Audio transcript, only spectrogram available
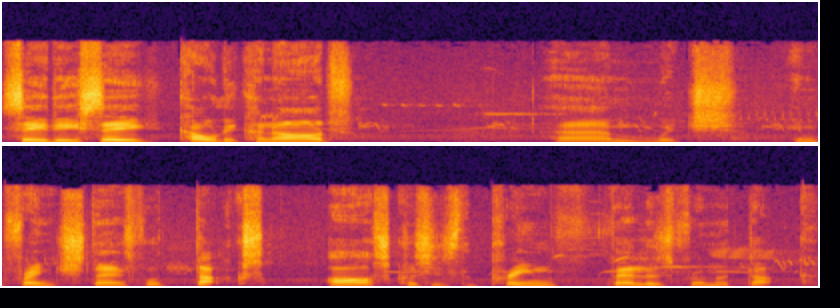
CDC, Cul de Canard, um, which in French stands for duck's arse because it's the preen feathers from a duck.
